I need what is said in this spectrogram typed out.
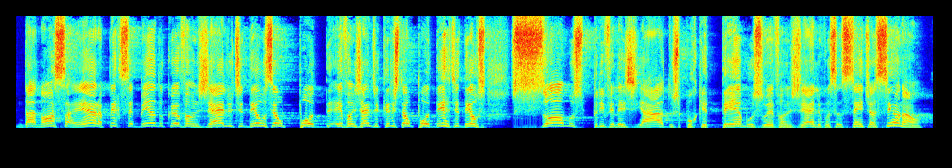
da nossa era, percebendo que o Evangelho de Deus é o poder, Evangelho de Cristo é o poder de Deus. Somos privilegiados porque temos o Evangelho. Você se sente assim ou não?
